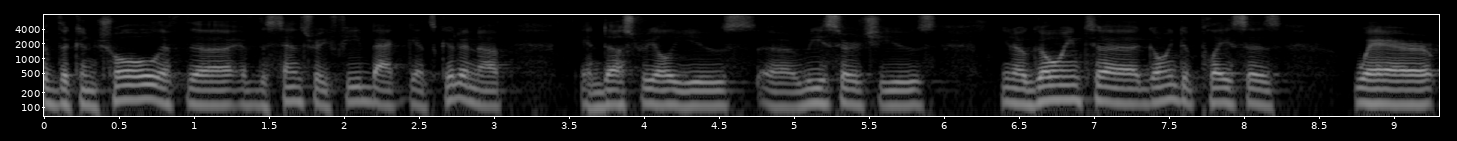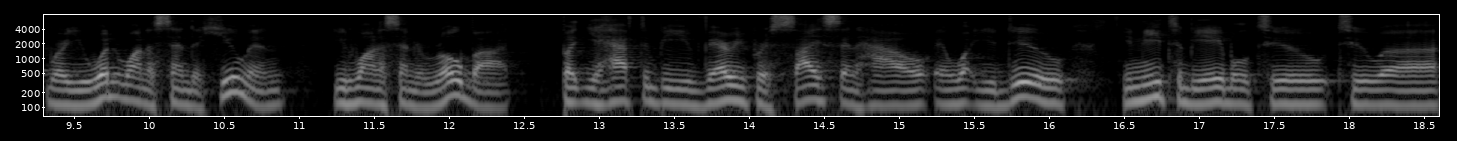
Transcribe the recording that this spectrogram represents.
If the control, if the if the sensory feedback gets good enough, industrial use, uh, research use, you know, going to going to places where where you wouldn't want to send a human, you'd want to send a robot, but you have to be very precise in how and what you do. You need to be able to to uh,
